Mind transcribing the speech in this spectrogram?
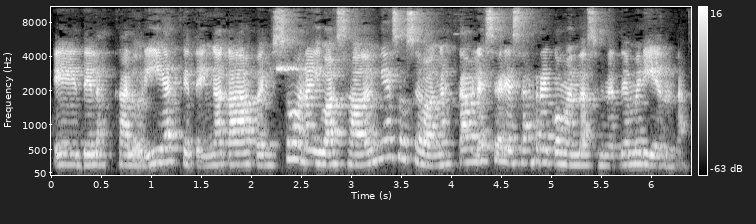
eh, de las calorías que tenga cada persona y basado en eso se van a establecer esas recomendaciones de merienda.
